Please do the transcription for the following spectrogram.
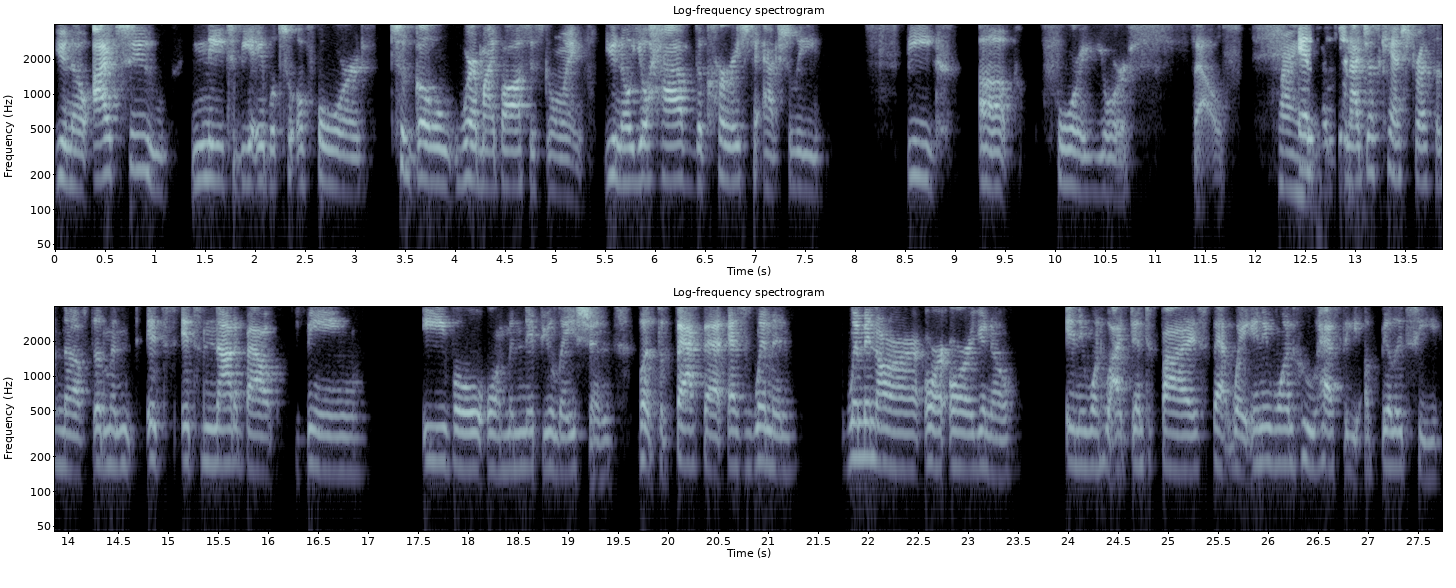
you know i too need to be able to afford to go where my boss is going. You know you'll have the courage to actually speak up for yourself. Right. And again, I just can't stress enough the it's it's not about being evil or manipulation, but the fact that as women, women are or or you know, anyone who identifies that way, anyone who has the ability,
